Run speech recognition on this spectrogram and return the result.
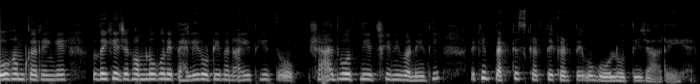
तो हम करेंगे। तो देखिए, जब हम लोगों ने पहली रोटी बनाई थी तो शायद वो उतनी अच्छी नहीं बनी थी, लेकिन प्रैक्टिस करते करते वो गोल होती जा रही है।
